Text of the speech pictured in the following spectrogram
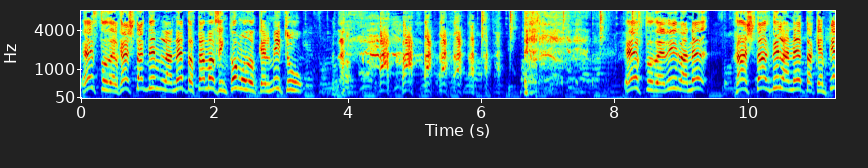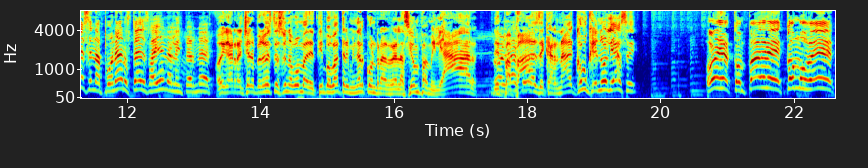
Esto del hashtag de la neta está más incómodo que el Me Esto de di la neta. Hashtag di la neta, que empiecen a poner ustedes ahí en el internet. Oiga, ranchero, pero esta es una bomba de tiempo. Va a terminar con la relación familiar, de papás, de carnal. ¿Cómo que no le hace? Oye, compadre, ¿cómo ve?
